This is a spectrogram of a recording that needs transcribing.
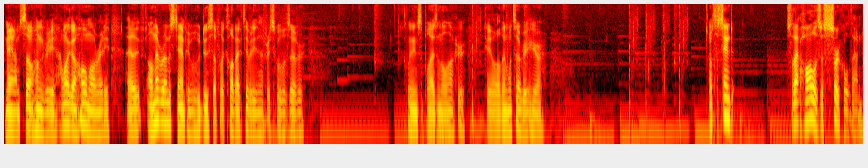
Man, I'm so hungry. I want to go home already. I, I'll never understand people who do stuff like club activities after school is over. Cleaning supplies in the locker. Okay, well then what's over here? Oh, it's the same. so that hall is a circle then.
